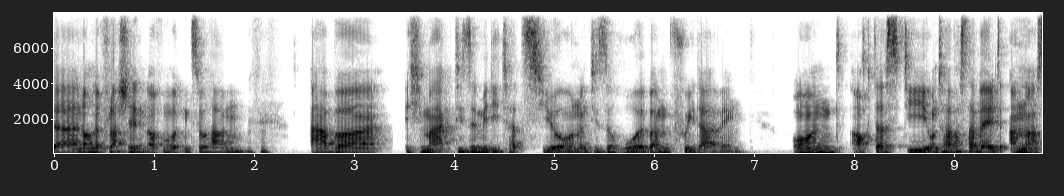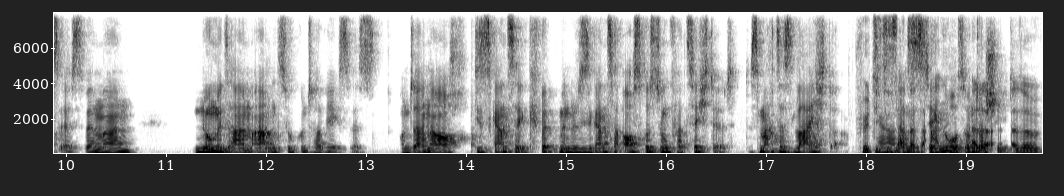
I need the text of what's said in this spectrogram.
da noch eine Flasche hinten auf dem Rücken zu haben. Aber ich mag diese Meditation und diese Ruhe beim Freediving. Und auch, dass die Unterwasserwelt anders ist, wenn man nur mit einem Atemzug unterwegs ist. und dann auch dieses ganze Equipment und diese ganze Ausrüstung verzichtet. Das macht es leichter. Fühlt sich Ja, das das anders ist der an? große also, Unterschied. also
